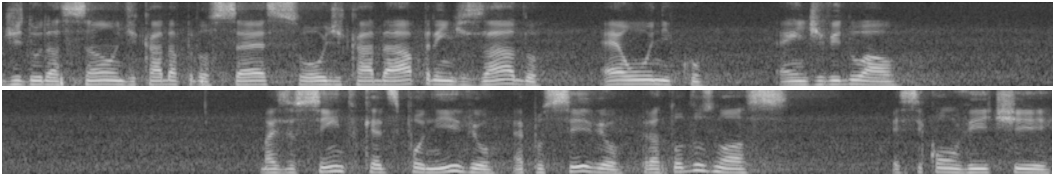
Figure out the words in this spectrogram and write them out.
de duração de cada processo ou de cada aprendizado é único, é individual mas eu sinto que é disponível, é possível para todos nós esse convite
